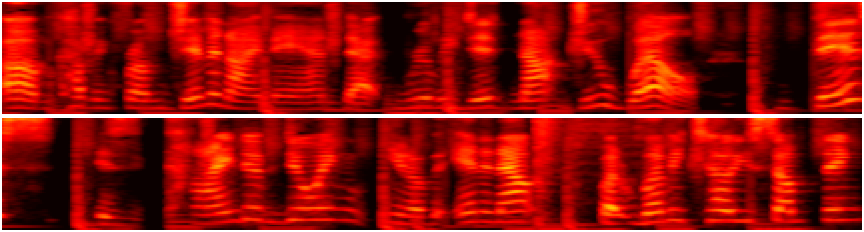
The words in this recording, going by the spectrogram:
um, coming from Gemini Man that really did not do well. This is kind of doing, you know, the in and out. But let me tell you something.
